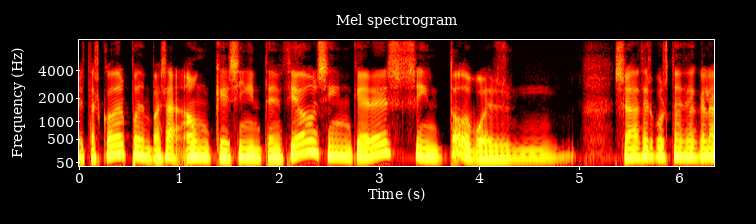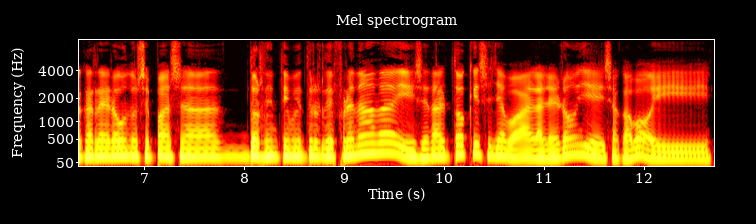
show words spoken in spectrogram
estas cosas pueden pasar, aunque sin intención, sin querer, sin todo, pues será la circunstancia que en la carrera uno se pasa dos centímetros de frenada y se da el toque y se lleva al alerón y se acabó y,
